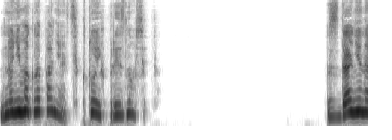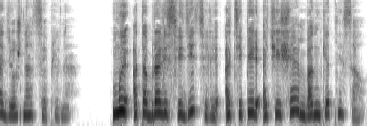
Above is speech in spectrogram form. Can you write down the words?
но не могла понять, кто их произносит. Здание надежно оцеплено. Мы отобрали свидетелей, а теперь очищаем банкетный зал.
